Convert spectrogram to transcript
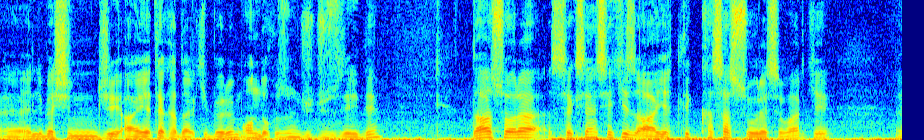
E, 55. ayete kadarki bölüm 19. cüzdeydi. Daha sonra 88 ayetlik Kasas suresi var ki e,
